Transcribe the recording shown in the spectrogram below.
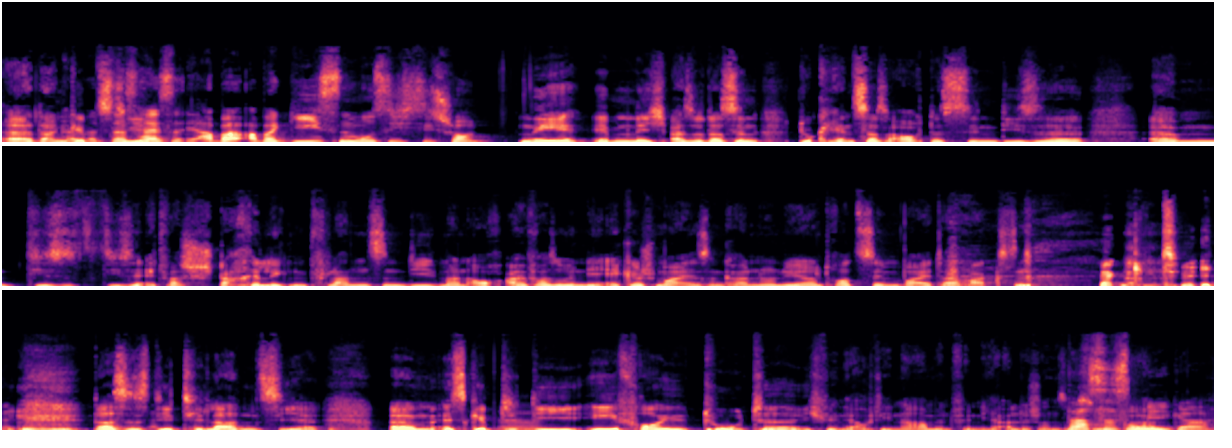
Äh, dann gibt's Das heißt, aber, aber gießen muss ich sie schon. Nee, eben nicht. Also das sind, du kennst das auch, das sind diese, ähm, diese, diese etwas stacheligen Pflanzen, die man auch einfach so in die Ecke schmeißen kann und die dann trotzdem weiter wachsen. Das ist die Tilanzie. Ähm, es gibt die Efeu-Tute, ich finde ja auch die Namen, finde ich alle schon so Das super. ist mega.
